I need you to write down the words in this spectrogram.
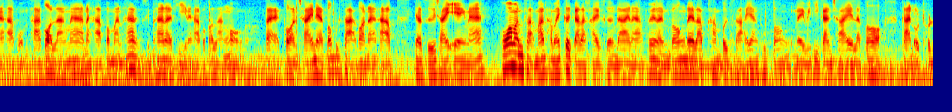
นะครับผมทาก่อนล้างหน้านะครับประมาณ 5-15 นาทีนะครับแล้วก็ล้างออกเนาะแต่ก่อนใช้เนี่ยต้องปรึกษาก่อนนะครับ อย่าซื้อใช้เองนะ เพราะว่ามันสามารถทำให้เกิดการระคายเคืองได้นะ เพราะฉะนั้นต้องได้รับคำปรึกษาอย่างถูกต้องในวิธีการใช้แล้วก็การอดทน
